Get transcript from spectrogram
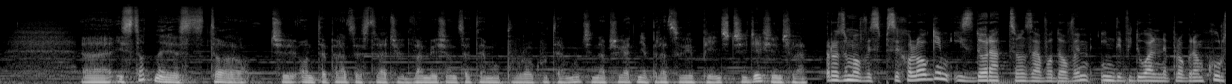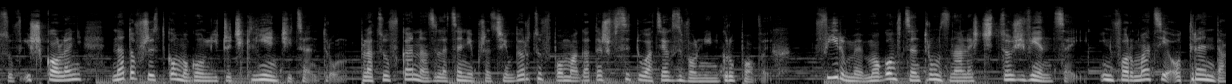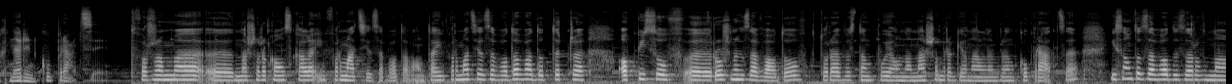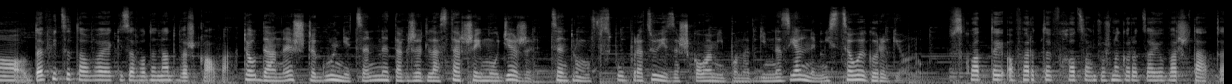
E, Istotne jest to, czy on tę pracę stracił dwa miesiące temu, pół roku temu, czy na przykład nie pracuje 5 czy 10 lat. Rozmowy z psychologiem i z doradcą zawodowym, indywidualny program kursów i szkoleń na to wszystko mogą liczyć klienci centrum. Placówka na zlecenie przedsiębiorców pomaga też w sytuacjach zwolnień grupowych. Firmy mogą w centrum znaleźć coś więcej informacje o trendach na rynku pracy. Tworzymy y, na szeroką skalę informację zawodową. Ta informacja zawodowa dotyczy opisów y, różnych zawodów, które występują na naszym regionalnym rynku pracy i są to zawody zarówno deficytowe, jak i zawody nadwyżkowe. To dane szczególnie cenne także dla starszej młodzieży. Centrum współpracuje ze szkołami ponadgimnazjalnymi z całego regionu. W skład tej oferty wchodzą różnego rodzaju warsztaty.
